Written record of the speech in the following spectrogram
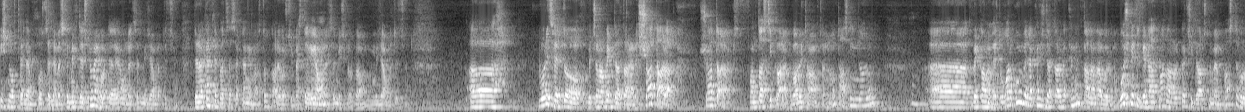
միջնորդել եմ, խոսել եմ, այսինքն մենք տեսնում ենք, որ տեղի ունեցել միջամտություն։ Դրական թե բացասական իմաստով կարևոր չի, բայց տեղի ունեցել միջամտություն որից հետո վճռաբեկ դատարանը շատ արագ, շատ արագ, ֆանտաստիկ արագ վարույթ ընդունում 19 օրում վեկանում հետ ուղարկում, վերաքննիչ դատարանը քննում կալանավորում։ Ոչ մեկը գնահատման առարկա չի դարձնում այն փաստը, որ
